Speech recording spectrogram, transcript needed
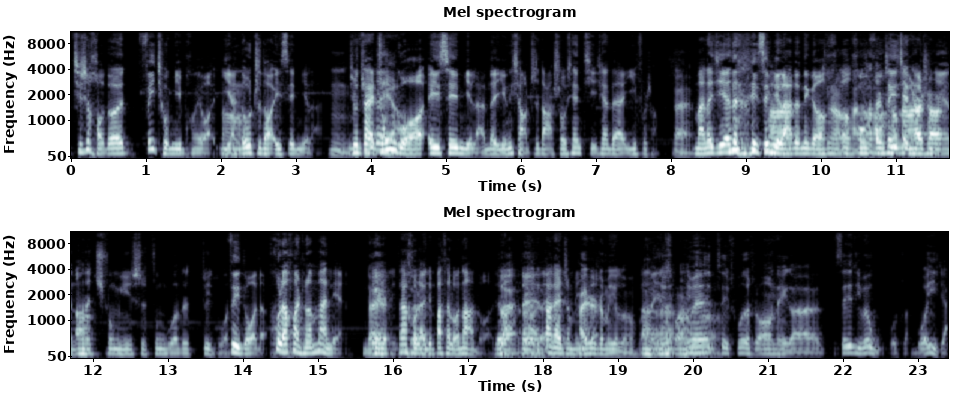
其实好多非球迷朋友啊，也都知道 AC 米兰。嗯，就在中国，AC 米兰的影响之大，首先体现在衣服上，哎，满大街的 AC 米兰的那个呃红红黑剑条衫儿他的啊，球迷是中国的最多的。最多的。后来换成了曼联，对就是再后来就巴塞罗那多，对吧？啊对对。大概这么一个。还是这么一轮回，嗯没错因为嗯。最初的时候，那个 CCTV 五转播意甲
